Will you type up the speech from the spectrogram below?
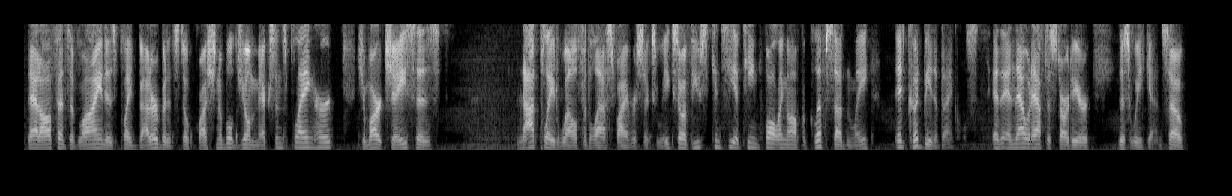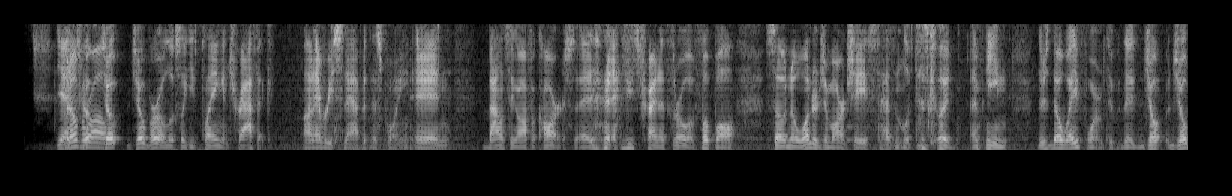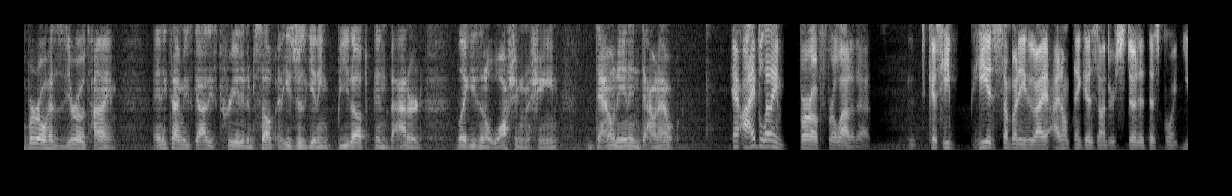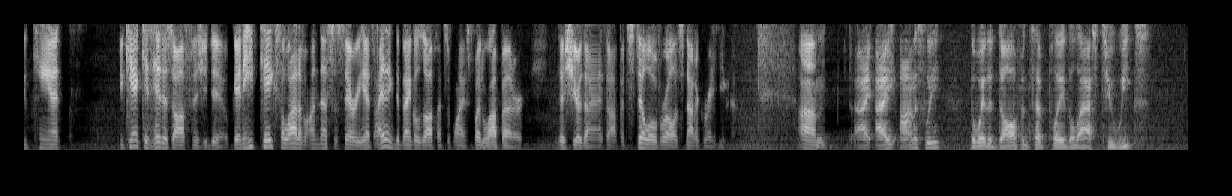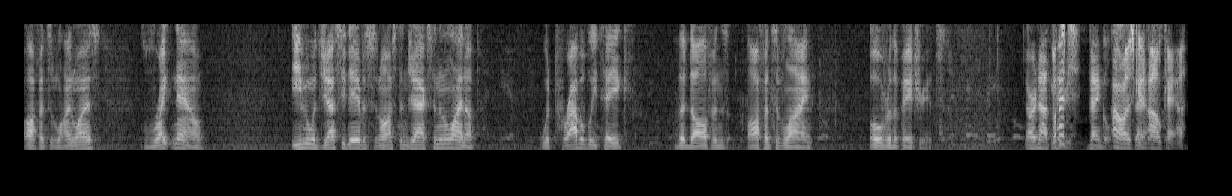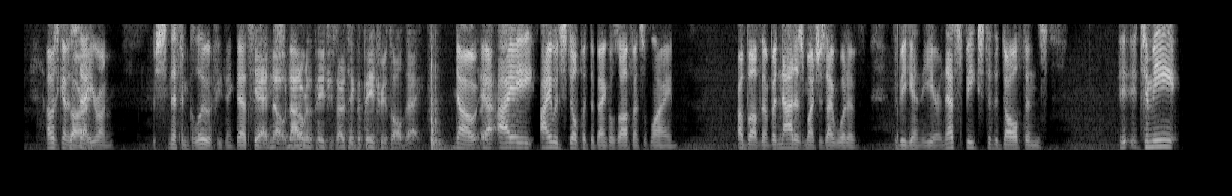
That offensive line has played better, but it's still questionable. Joe Mixon's playing hurt. Ja'Marr Chase has not played well for the last five or six weeks. So if you can see a team falling off a cliff suddenly, it could be the Bengals, and, and that would have to start here this weekend. So, Yeah, But Joe- overall- Joe, Joe Burrow looks like he's playing in traffic on every snap at this point and bouncing off of cars as he's trying to throw a football. So no wonder Ja'Marr Chase hasn't looked as good. I mean, there's no way for him to. The, Joe Joe Burrow has zero time. Anytime he's got, he's created himself, and he's just getting beat up and battered like he's in a washing machine, down in and down out. I blame Burrow for a lot of that because he he is somebody who I, I don't think is understood at this point. You can't you can't get hit as often as you do, and he takes a lot of unnecessary hits. I think the Bengals' offensive line has played a lot better this year than I thought, but still overall, it's not a great unit. Um, I, I honestly, the way the Dolphins have played the last two weeks, offensive line wise, right now, even with Jesse Davis and Austin Jackson in the lineup, would probably take the Dolphins' offensive line over the Patriots. Or not the What? Patriots, Bengals. oh, I was gonna. Oh, okay, I was gonna say you're on. You're sniffing glue if you think that's Yeah, no, not over the Patriots. I would take the Patriots all day. No, I I would still put the Bengals offensive line above them, but not as much as I would have to begin the year. And that speaks to the Dolphins. It- to me,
